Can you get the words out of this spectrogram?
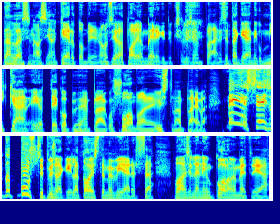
tällaisen asian kertominen on siellä paljon merkityksellisempää. Niin sen takia niin kuin mikään ei ole tekopyhempää kuin suomalainen ystävänpäivä. Me ei seisota bussipysäkillä toistemme vieressä, vaan sillä niin kuin kolme metriä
